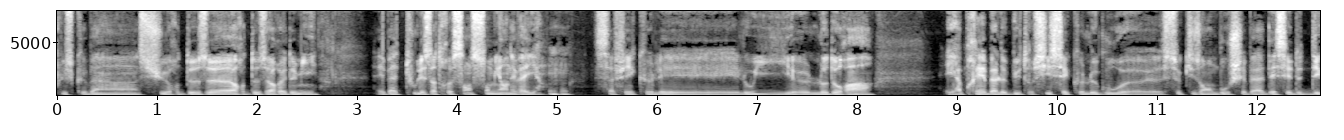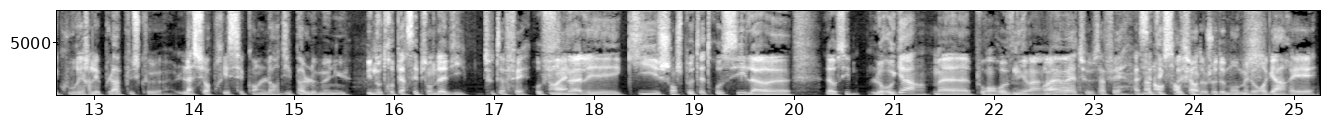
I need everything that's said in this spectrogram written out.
plus que ben sur deux heures, deux heures et demie, et ben tous les autres sens sont mis en éveil. Mhm. Ça fait que les l'ouïe, euh, l'odorat, et après ben, le but aussi c'est que le goût, euh, ceux qu'ils ont en bouche, et ben d'essayer de découvrir les plats, puisque la surprise c'est qu'on ne leur dit pas le menu. Une autre perception de la vie. Tout à fait. Au final, et qui change peut-être aussi là, euh, là aussi le regard, mais pour en revenir à. Ouais, ouais, tout à fait. à non, cette non, sans faire de jeu de mots, mais le regard est,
